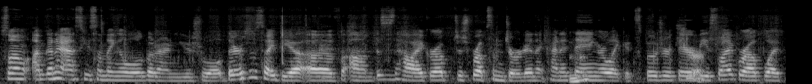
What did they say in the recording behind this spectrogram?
So I'm, I'm going to ask you something a little bit unusual. There's this idea of um, this is how I grew up, just rub some dirt in it kind of thing, or like exposure therapy. Mm-hmm. Sure. So I grew up with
